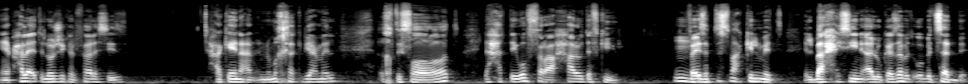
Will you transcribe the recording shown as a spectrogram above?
يعني بحلقة ال logical fallacies حكينا عن إنه مخك بيعمل اختصارات لحتى يوفر على حاله تفكير. مم. فإذا بتسمع كلمة الباحثين قالوا كذا بتقول بتصدق.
